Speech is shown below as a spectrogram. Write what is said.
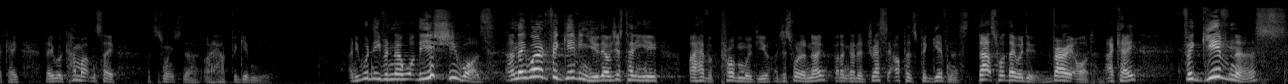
Okay, they would come up and say, "I just want you to know, I have forgiven you," and you wouldn't even know what the issue was. And they weren't forgiving you; they were just telling you, "I have a problem with you. I just want to know, but I'm going to dress it up as forgiveness." That's what they would do. Very odd. Okay, forgiveness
